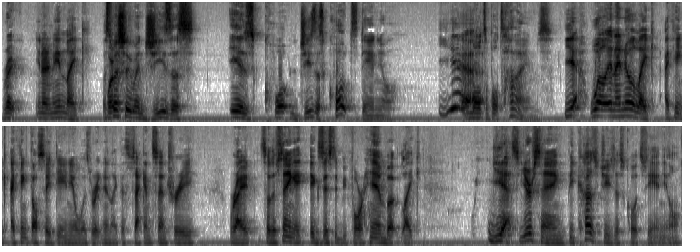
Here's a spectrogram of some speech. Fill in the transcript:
right, You know what I mean? Like, what- especially when Jesus is quote Jesus quotes Daniel yeah, multiple times. Yeah, well, and I know, like, I think I think they'll say Daniel was written in like the second century, right? So they're saying it existed before him, but like, yes, you're saying because Jesus quotes Daniel.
